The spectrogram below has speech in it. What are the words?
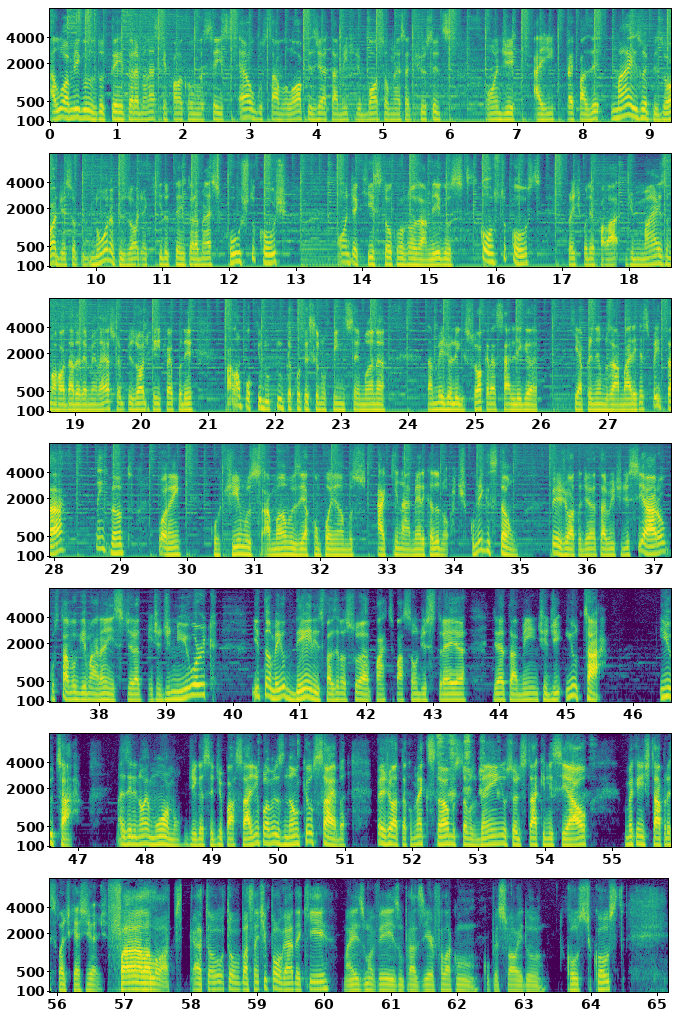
Alô, amigos do Território MLS, quem fala com vocês é o Gustavo Lopes, diretamente de Boston, Massachusetts, onde a gente vai fazer mais um episódio, esse é o nono episódio aqui do Território MLS Coast to Coast, onde aqui estou com os meus amigos Coast to Coast, para a gente poder falar de mais uma rodada da MLS, um episódio que a gente vai poder falar um pouquinho do tudo que aconteceu no fim de semana da Major League Soccer, essa liga que aprendemos a amar e respeitar, nem tanto porém curtimos, amamos e acompanhamos aqui na América do Norte. Comigo estão PJ diretamente de Seattle, Gustavo Guimarães diretamente de Newark e também o Denis fazendo a sua participação de estreia diretamente de Utah. Utah. Mas ele não é mormon, diga-se de passagem, pelo menos não que eu saiba. PJ, como é que estamos? Estamos bem? O seu destaque inicial como é que a gente está para esse podcast de hoje? Fala, Lopes. Cara, tô, tô bastante empolgado aqui. Mais uma vez, um prazer falar com, com o pessoal aí do Coast to Coast.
